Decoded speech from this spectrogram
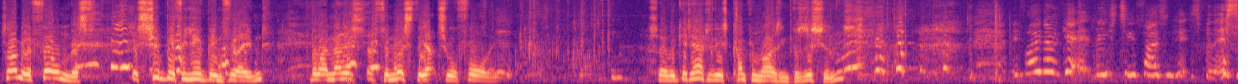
So I'm going to film this. This should be for you being framed, but I managed to miss the actual falling. So we get out of these compromising positions. If I don't get at least 2,000 hits for this,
